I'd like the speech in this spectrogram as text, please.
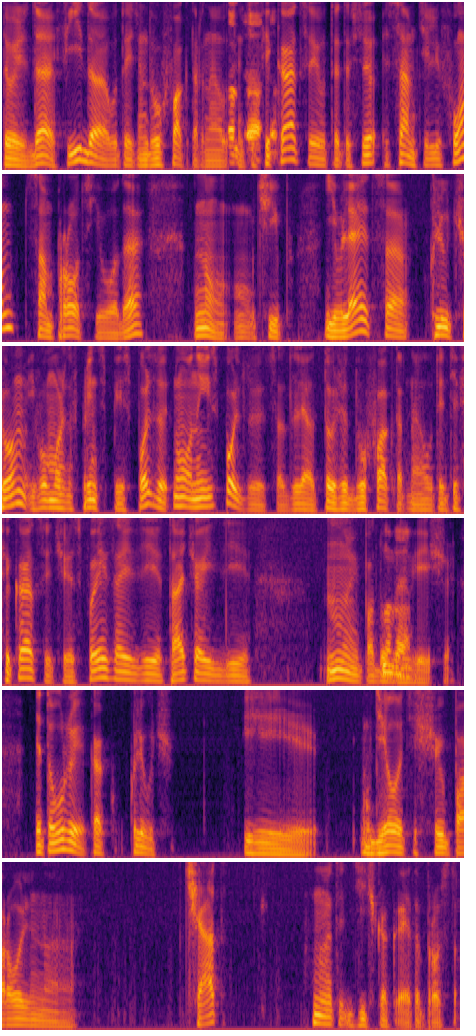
То есть, да, ФИДа, вот этим двухфакторной Ну да, аутентификацией, вот это все. Сам телефон, сам проц его, да, ну, чип, является ключом, его можно, в принципе, использовать. Ну, он и используется для той же двухфакторной аутентификации через Face ID, Touch ID, ну и подобные Ну да. вещи. Это уже как ключ. И делать еще и пароль на чат, ну, это дичь какая-то просто.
